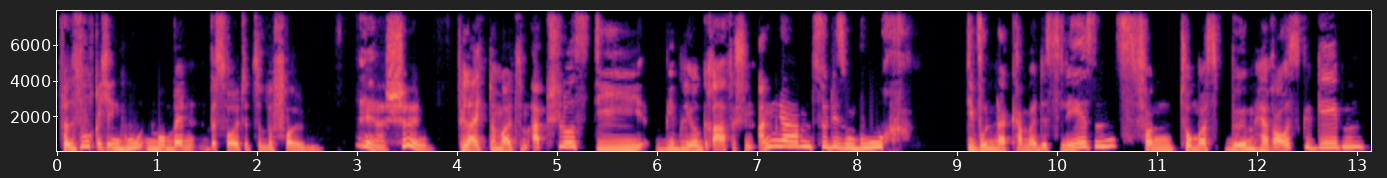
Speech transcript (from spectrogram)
versuche ich in guten Momenten bis heute zu befolgen. Ja, schön. Vielleicht nochmal zum Abschluss die bibliografischen Angaben zu diesem Buch. Die Wunderkammer des Lesens von Thomas Böhm herausgegeben.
